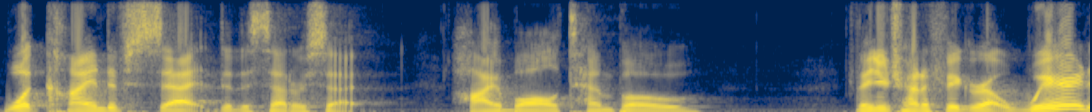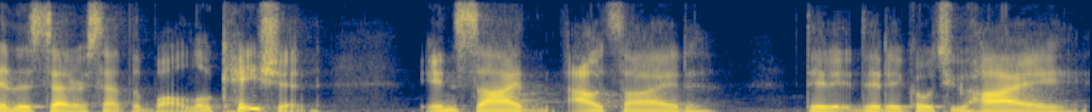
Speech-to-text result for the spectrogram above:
what kind of set did the setter set? High ball, tempo. Then you're trying to figure out where did the setter set the ball? Location. Inside, outside, did it did it go too high?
